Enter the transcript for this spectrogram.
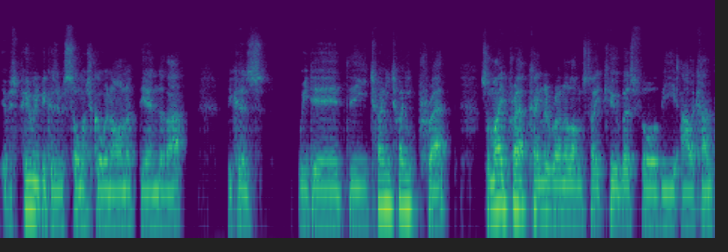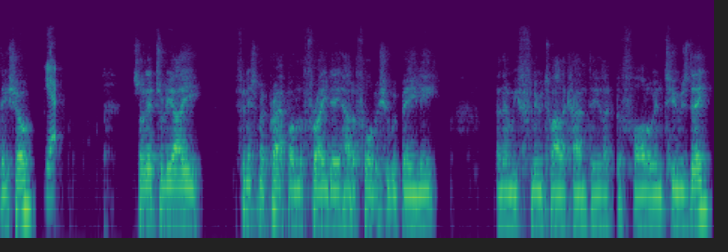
it was purely because there was so much going on at the end of that. Because we did the 2020 prep. So my prep kind of run alongside Cuba's for the Alicante show. Yeah. So literally, I finished my prep on the Friday, had a photo shoot with Bailey, and then we flew to Alicante like the following Tuesday.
